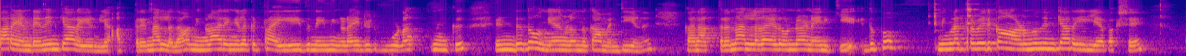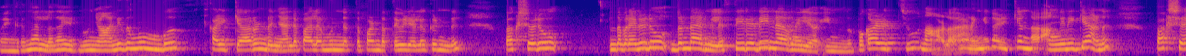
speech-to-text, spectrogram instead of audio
പറയണ്ടേന്ന് എനിക്ക് അറിയണില്ല. അത്രയും നല്ലതാ. നിങ്ങൾ ആരെങ്കിലുമൊക്കെ ട്രൈ ചെയ്തിട്ടുണ്ടെങ്കിൽ നിങ്ങളുടെ അതിന്റെ ഒരു ഗുണം നിങ്ങൾക്ക് ഉണ്ട് തോന്നിയാൽ നിങ്ങളൊന്ന് കമന്റ് ചെയ്യണേ. കാരണം അത്ര നല്ലതായതുകൊണ്ടാണ് എനിക്ക് ഇതിപ്പോൾ നിങ്ങൾ എത്ര പേര് കാണുമെന്ന് എനിക്കറിയില്ല. പക്ഷേ ഭയങ്കര നല്ലതായിരുന്നു. ഞാനിത് മുമ്പ് കഴിക്കാറുണ്ട്. ഞാൻ എന്റെ പല മുന്നത്തെ പണ്ടത്തെ വീഡിയോയിലൊക്കെ ഉണ്ട്. പക്ഷെ ഒരു എന്താ പറയുക ഒരു ഇതുണ്ടായിരുന്നില്ല? സ്ഥിരത ഉണ്ടായിരുന്നില്ല. ഇന്നിപ്പോൾ കഴിച്ചു. നാളെ ആണെങ്കിൽ കഴിക്കണ്ട. അങ്ങനെയൊക്കെയാണ്. പക്ഷേ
